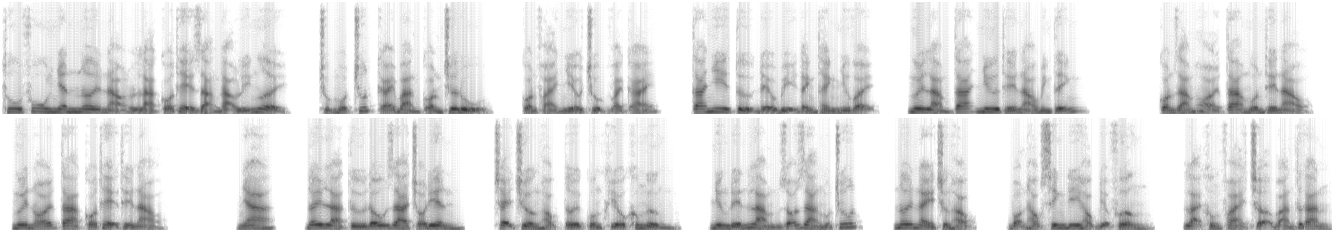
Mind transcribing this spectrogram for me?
Thu phu nhân nơi nào là có thể giảng đạo lý người, chụp một chút cái bàn còn chưa đủ, còn phải nhiều chụp vài cái, ta nhi tử đều bị đánh thành như vậy, ngươi làm ta như thế nào bình tĩnh? Còn dám hỏi ta muốn thế nào, ngươi nói ta có thể thế nào? Nha, đây là từ đâu ra chó điên, chạy trường học tới cuồng khiếu không ngừng, nhưng đến làm rõ ràng một chút, nơi này trường học, bọn học sinh đi học địa phương, lại không phải chợ bán thức ăn.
